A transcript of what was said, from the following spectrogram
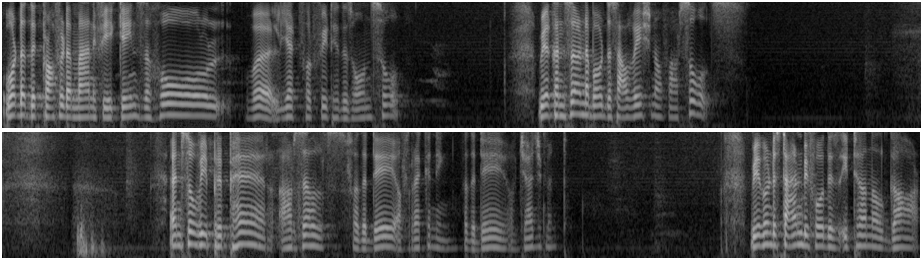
What does it profit a man if he gains the whole world yet forfeit his own soul. We are concerned about the salvation of our souls. And so we prepare ourselves for the day of reckoning, for the day of judgment. We are going to stand before this eternal God.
